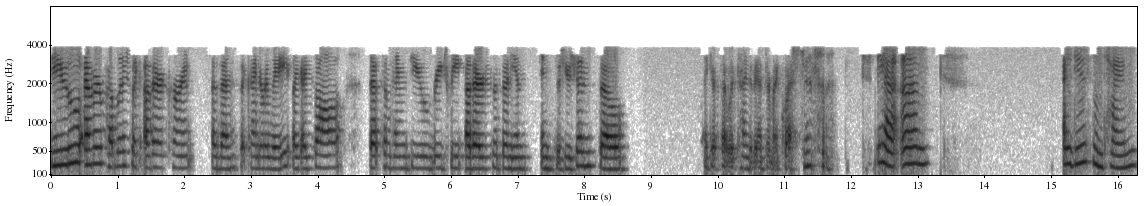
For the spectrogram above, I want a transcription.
Do you ever publish like other current events that kind of relate? Like I saw that sometimes you retweet other Smithsonian institutions, so I guess that would kind of answer my question. yeah, um, I do sometimes.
